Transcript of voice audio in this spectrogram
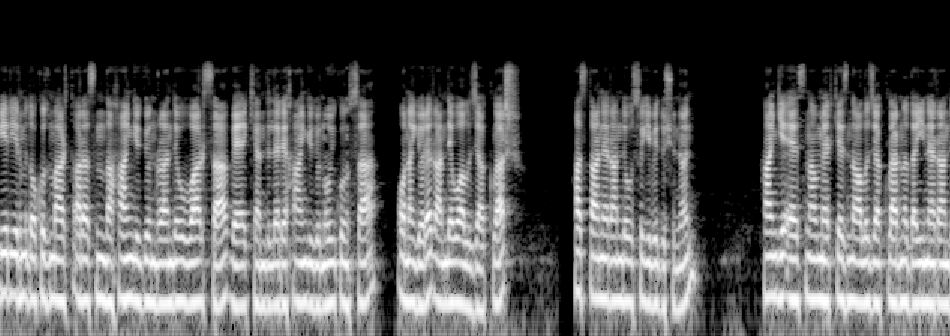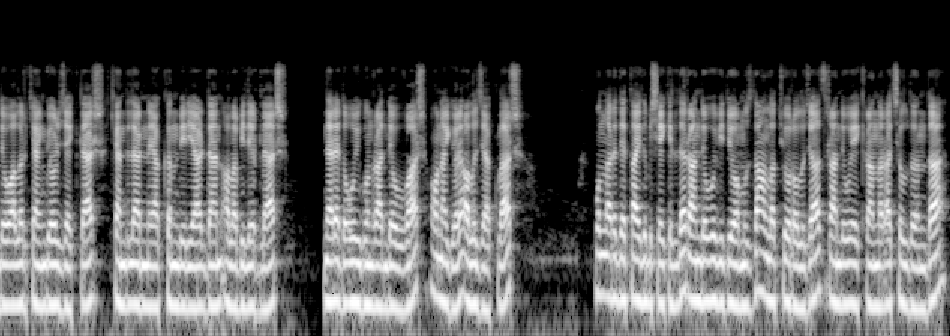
1-29 Mart arasında hangi gün randevu varsa ve kendileri hangi gün uygunsa ona göre randevu alacaklar. Hastane randevusu gibi düşünün. Hangi e-sınav merkezinde alacaklarını da yine randevu alırken görecekler. Kendilerine yakın bir yerden alabilirler. Nerede uygun randevu var ona göre alacaklar. Bunları detaylı bir şekilde randevu videomuzda anlatıyor olacağız. Randevu ekranları açıldığında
